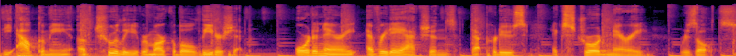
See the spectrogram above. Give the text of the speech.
The alchemy of truly remarkable leadership ordinary, everyday actions that produce extraordinary results.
